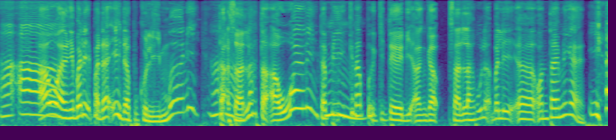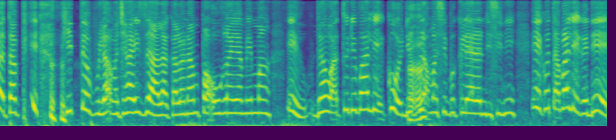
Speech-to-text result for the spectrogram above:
Ah. Awalnya balik pada eh dah pukul 5 ni. Ah, Tak ah. salah tak awal ni. Tapi hmm. kenapa kita dianggap salah pula balik uh, on time ni kan? Ya tapi kita pula macam Haizal lah Kalau nampak orang yang memang Eh dah waktu dia balik kot Dia Ha-ha. pula masih berkeliaran di sini Eh kau tak balik ke dek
